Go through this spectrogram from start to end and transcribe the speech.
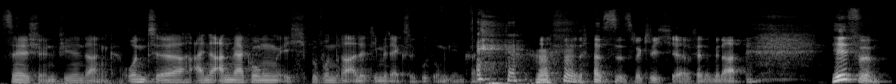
Sehr schön, vielen Dank. Und äh, eine Anmerkung, ich bewundere alle, die mit Excel gut umgehen können. das ist wirklich äh, phänomenal. Hilfe,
